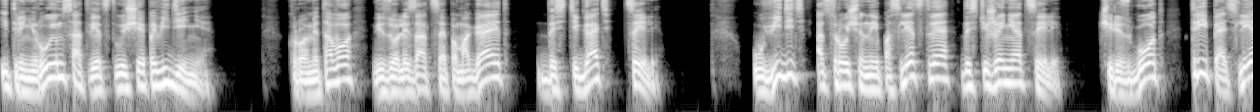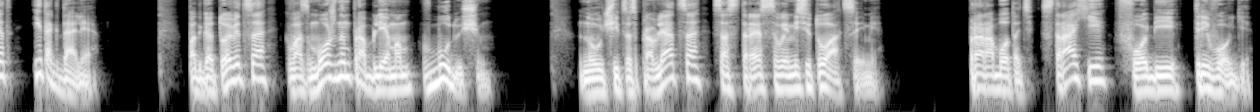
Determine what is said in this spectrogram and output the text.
и тренируем соответствующее поведение. Кроме того, визуализация помогает достигать цели. Увидеть отсроченные последствия достижения цели через год, 3-5 лет и так далее. подготовиться к возможным проблемам в будущем, научиться справляться со стрессовыми ситуациями, проработать страхи, фобии, тревоги,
